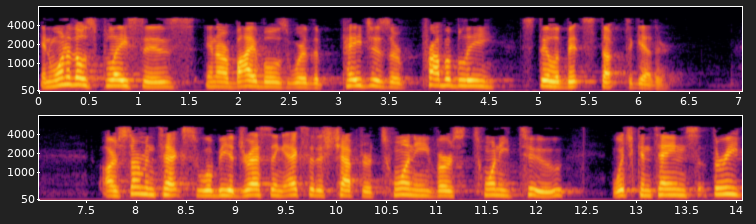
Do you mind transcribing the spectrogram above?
in one of those places in our Bibles where the pages are probably still a bit stuck together. Our sermon text will be addressing Exodus chapter 20, verse 22, which contains three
